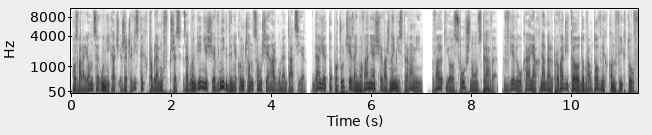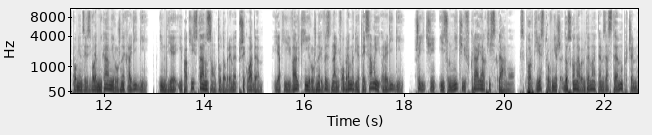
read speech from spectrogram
pozwalający unikać rzeczywistych problemów przez zagłębienie się w nigdy niekończącą się argumentację. Daje to poczucie zajmowania się ważnymi sprawami, walki o słuszną sprawę. W wielu krajach nadal prowadzi to do gwałtownych konfliktów pomiędzy zwolennikami różnych religii. Indie i Pakistan są tu dobrym przykładem, jak i walki różnych wyznań w obrębie tej samej religii. Szyici i sunnici w krajach islamu. Sport jest również doskonałym tematem zastępczym.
